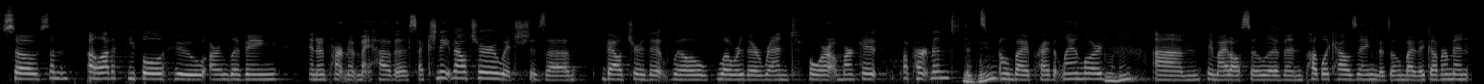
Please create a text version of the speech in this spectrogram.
So some, a lot of people who are living in an apartment might have a Section 8 voucher, which is a voucher that will lower their rent for a market apartment that's mm -hmm. owned by a private landlord. Mm -hmm. um, they might also live in public housing that's owned by the government.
